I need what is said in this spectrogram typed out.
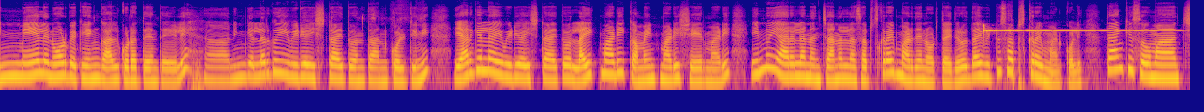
ಇನ್ಮೇಲೆ ನೋಡಬೇಕು ಹೆಂಗೆ ಹಾಲು ಕೊಡುತ್ತೆ ಅಂತ ಹೇಳಿ. ನಿಮಗೆಲ್ಲರಿಗೂ ಈ ವಿಡಿಯೋ ಇಷ್ಟ ಆಯಿತು ಅಂತ ಅಂದ್ಕೊಳ್ತೀನಿ ಯಾರಿಗೆಲ್ಲ ಈ ವಿಡಿಯೋ ಇಷ್ಟ ಆಯಿತು, ಲೈಕ್ ಮಾಡಿ, ಕಮೆಂಟ್ ಮಾಡಿ, ಶೇರ್ ಮಾಡಿ. ಇನ್ನೂ ಯಾರೆಲ್ಲ ನನ್ನ ಚಾನಲ್ನ ಸಬ್ಸ್ಕ್ರೈಬ್ ಮಾಡದೆ ನೋಡ್ತಾ ಇದ್ದೀರೋ, ದಯವಿಟ್ಟು ಸಬ್ಸ್ಕ್ರೈಬ್ ಮಾಡ್ಕೊಳ್ಳಿ. Thank you so much.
